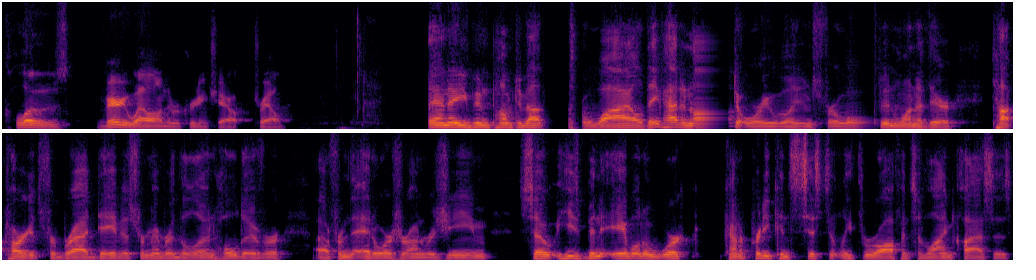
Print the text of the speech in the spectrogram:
close very well on the recruiting trail. I know you've been pumped about for a while. They've had an offer to Ory Williams for a while. It's been one of their top targets for Brad Davis. Remember the lone holdover uh, from the Ed Orgeron regime. So he's been able to work kind of pretty consistently through offensive line classes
